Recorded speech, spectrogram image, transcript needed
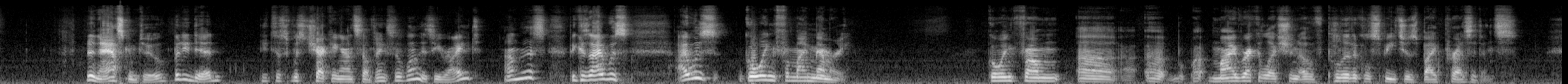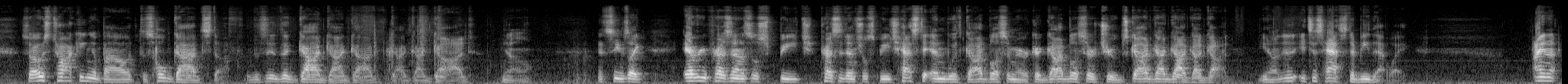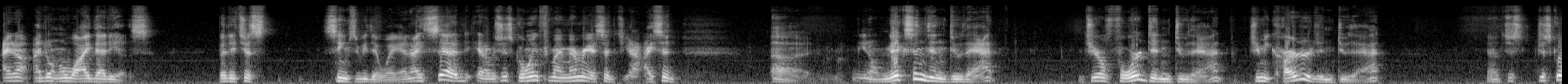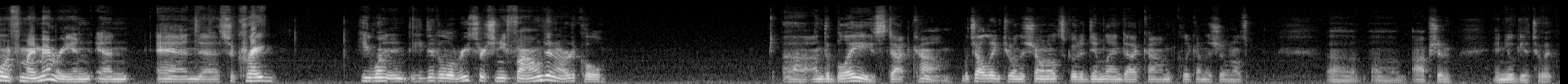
Didn't ask him to, but he did. He just was checking on something. So, well, is he right on this? Because I was, I was going from my memory, going from uh, uh, my recollection of political speeches by presidents. So I was talking about this whole God stuff. This is the God, God, God, God, God, God. You know, it seems like every presidential speech presidential speech has to end with God bless America, God bless our troops, God, God, God, God, God. You know, it just has to be that way. I, I, don't, I don't know why that is, but it just seems to be that way. And I said, and I was just going through my memory. I said, yeah, I said, uh, you know, Nixon didn't do that. Gerald Ford didn't do that. Jimmy Carter didn't do that. Know, just just going from my memory, and and and uh, so Craig he went and he did a little research and he found an article uh, on theblaze.com, which I'll link to in the show notes. Go to dimland.com, click on the show notes uh, uh, option, and you'll get to it.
